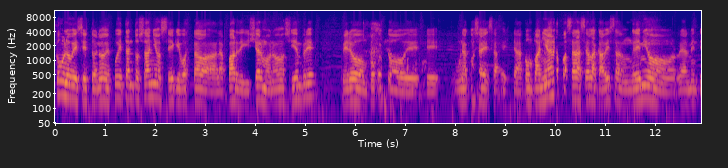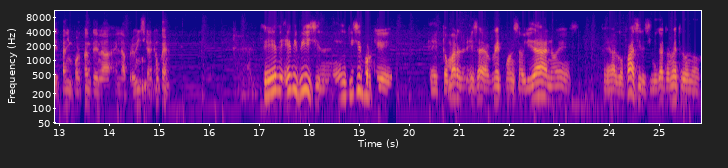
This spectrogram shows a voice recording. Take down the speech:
¿Cómo lo ves esto? ¿no? Después de tantos años, sé que vos estabas a la par de Guillermo, ¿no? Siempre, pero un poco esto de, una cosa es este, acompañar a pasar a ser la cabeza de un gremio realmente tan importante en la, en la provincia de Neuquén. Es, es difícil, es difícil porque eh, tomar esa responsabilidad no es, es algo fácil. El sindicato nuestro es uno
